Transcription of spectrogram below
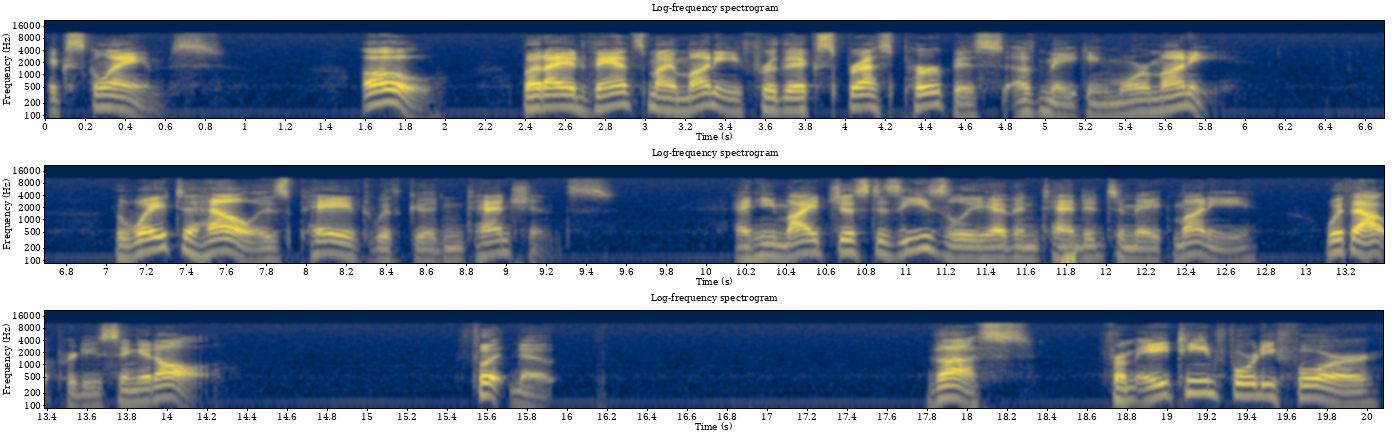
exclaims, "Oh, but I advance my money for the express purpose of making more money." The way to hell is paved with good intentions, and he might just as easily have intended to make money without producing at all. Footnote Thus, from 1844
